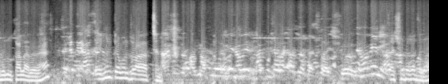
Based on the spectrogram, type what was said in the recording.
বুনো কালারের হ্যাঁ? এখন কেমন জোড়া যাচ্ছেন চারশো টাকা জোড়া।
